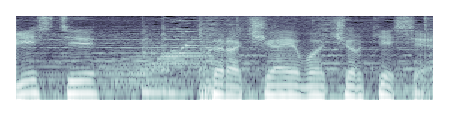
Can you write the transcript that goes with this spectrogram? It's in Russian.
Вести Карачаева-Черкесия.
